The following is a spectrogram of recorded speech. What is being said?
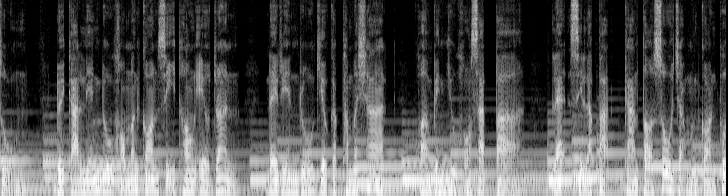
สูง โดยการเลี้ยงดูของมังกรสีทองเอลดรัน ได้เรียนรู้เกี่ยวกับธรรมชาติ ความเป็นอยู่ของสัตว์ป่า และศิลปะการต่อสู้จากมังกรผู้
